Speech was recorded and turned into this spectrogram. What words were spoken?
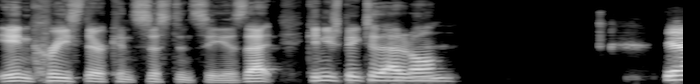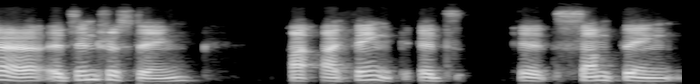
increase their consistency. Is that can you speak to that at all? Mm-hmm. Yeah, it's interesting. I, I think it's it's something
